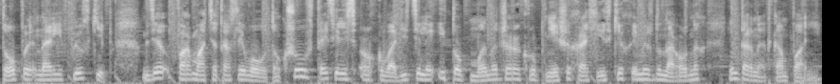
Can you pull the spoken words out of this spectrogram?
«Топы на Риф плюс Кип», где в формате отраслевого ток-шоу встретились руководители и топ-менеджеры крупнейших российских и международных интернет-компаний.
